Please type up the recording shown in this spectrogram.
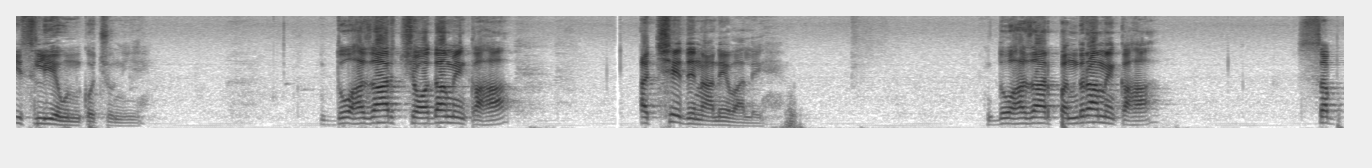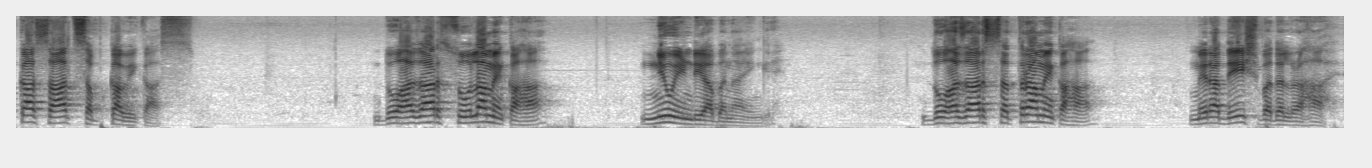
इसलिए उनको चुनिए। 2014 में कहा, अच्छे दिन आने वाले हैं। 2015 में कहा सबका साथ, सबका विकास। 2016 में कहा, न्यू इंडिया बनाएँगे। 2017 में कहा, मेरा देश बदल रहा है।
